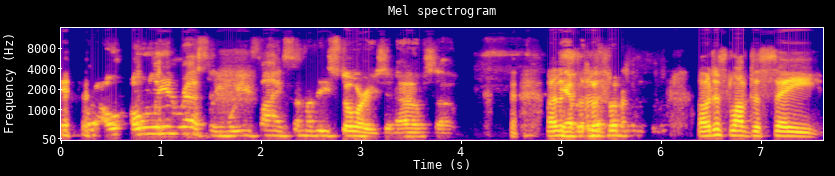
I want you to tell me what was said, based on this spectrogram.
only in wrestling will you find some of these stories, you know. So I just, yeah, but, but, I would just love to see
